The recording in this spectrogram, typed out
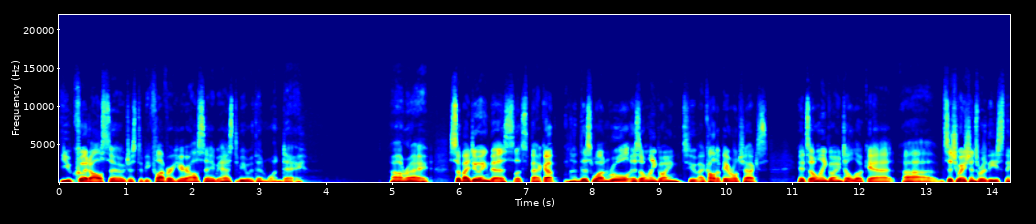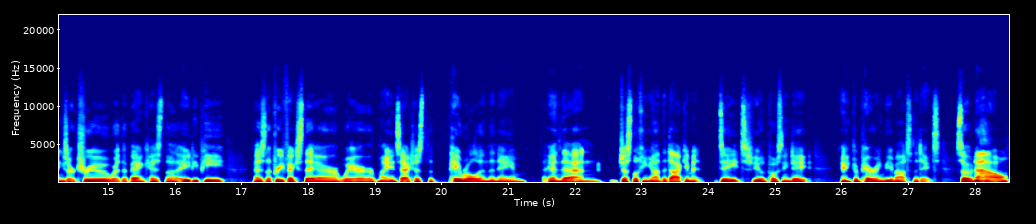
You could also, just to be clever here, I'll say it has to be within one day. All right. So by doing this, let's back up. This one rule is only going to, I called it payroll checks. It's only going to look at uh, situations where these things are true, where the bank has the ADP as the prefix there, where my Intacct has the payroll in the name. And then just looking at the document date, you know, the posting date, and comparing the amounts and the dates. So now,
